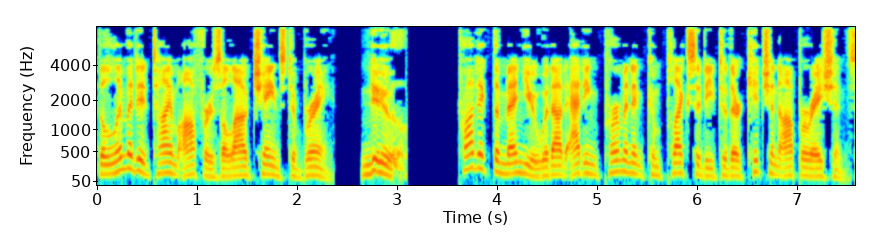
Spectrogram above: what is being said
The limited time offers allow chains to bring new Product the menu without adding permanent complexity to their kitchen operations.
